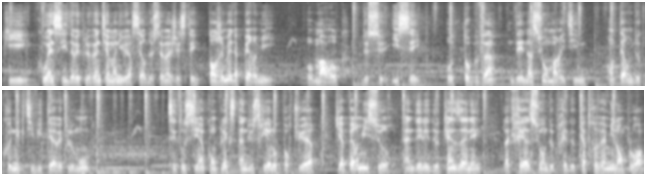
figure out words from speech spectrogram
qui coïncide avec le 20e anniversaire de Sa Majesté. Tangemed a permis au Maroc de se hisser au top 20 des nations maritimes en termes de connectivité avec le monde. C'est aussi un complexe industriel portuaire qui a permis sur un délai de 15 années la création de près de 80 000 emplois,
